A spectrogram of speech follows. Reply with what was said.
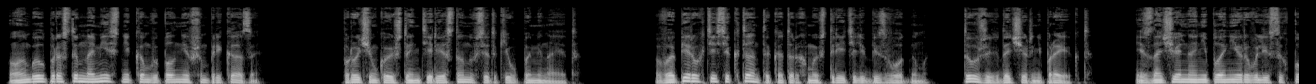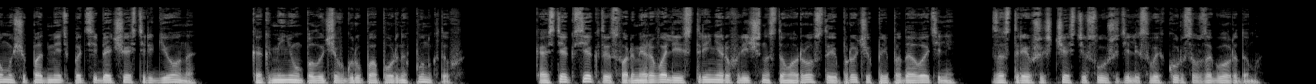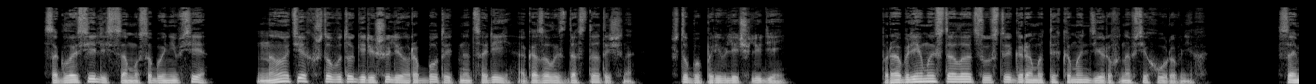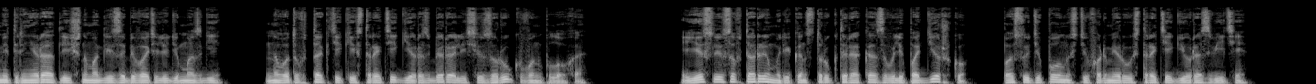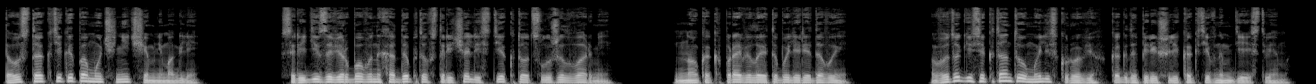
Он был простым наместником, выполнявшим приказы. Впрочем, кое-что интересное он все-таки упоминает. Во-первых, те сектанты, которых мы встретили безводным, тоже их дочерний проект. Изначально они планировали с их помощью подмять под себя часть региона, как минимум получив группу опорных пунктов. Костяк секты сформировали из тренеров личностного роста и прочих преподавателей застрявших частью слушателей своих курсов за городом. Согласились, само собой, не все, но тех, что в итоге решили работать на царей, оказалось достаточно, чтобы привлечь людей. Проблемой стало отсутствие грамотных командиров на всех уровнях. Сами тренера отлично могли забивать людям мозги, но вот в тактике и стратегии разбирались из рук вон плохо. Если со вторым реконструкторы оказывали поддержку, по сути полностью формируя стратегию развития, то с тактикой помочь ничем не могли. Среди завербованных адептов встречались те, кто отслужил в армии. Но, как правило, это были рядовые. В итоге сектанты умылись кровью, когда перешли к активным действиям.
